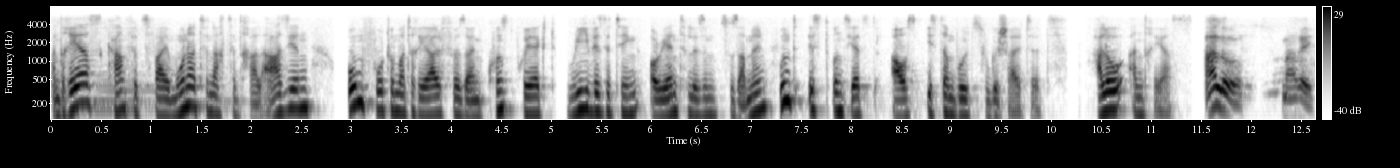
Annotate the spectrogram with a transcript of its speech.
Andreas kam für zwei Monate nach Zentralasien, um Fotomaterial für sein Kunstprojekt Revisiting Orientalism zu sammeln und ist uns jetzt aus Istanbul zugeschaltet. Hallo Andreas. Hallo. Marek.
